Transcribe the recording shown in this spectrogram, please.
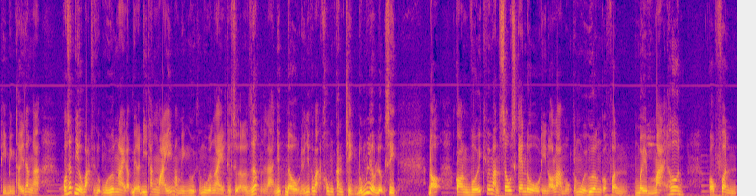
thì mình thấy rằng là có rất nhiều bạn sử dụng mùi hương này đặc biệt là đi thang máy mà mình ngửi cái mùi hương này thực sự là rất là nhức đầu nếu như các bạn không căn chỉnh đúng liều lượng xịt. Đó còn với cái bản sâu Scandal thì nó là một cái mùi hương có phần mềm mại hơn có phần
